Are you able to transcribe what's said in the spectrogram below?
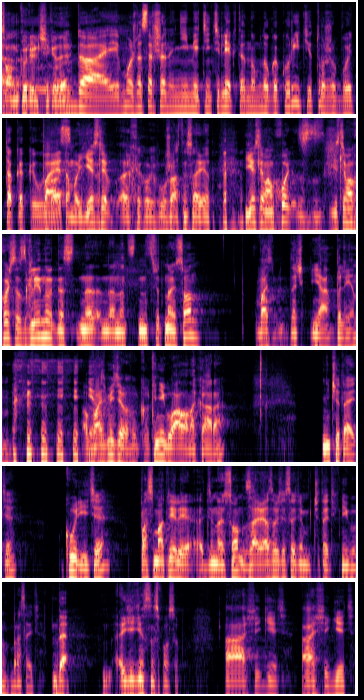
Сон курильщика, да? Да, и можно совершенно не иметь интеллекта, но много курить, и тоже будет так, как и у Поэтому, вас. если э, какой ужасный совет, если вам, если вам хочется взглянуть на, на- на- на- цветной сон, возь- значит, я, блин, возьмите книгу Алана Кара, не читайте, курите, посмотрели «Дневной сон», завязывайте с этим, читайте книгу, бросайте. Да. Единственный способ. Офигеть, офигеть.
